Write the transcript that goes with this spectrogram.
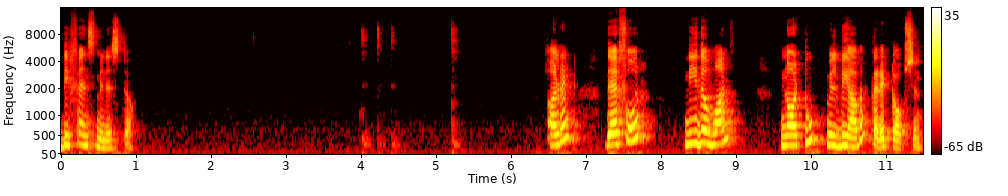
Defense Minister. Alright. Therefore, neither 1 nor 2 will be our correct option.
